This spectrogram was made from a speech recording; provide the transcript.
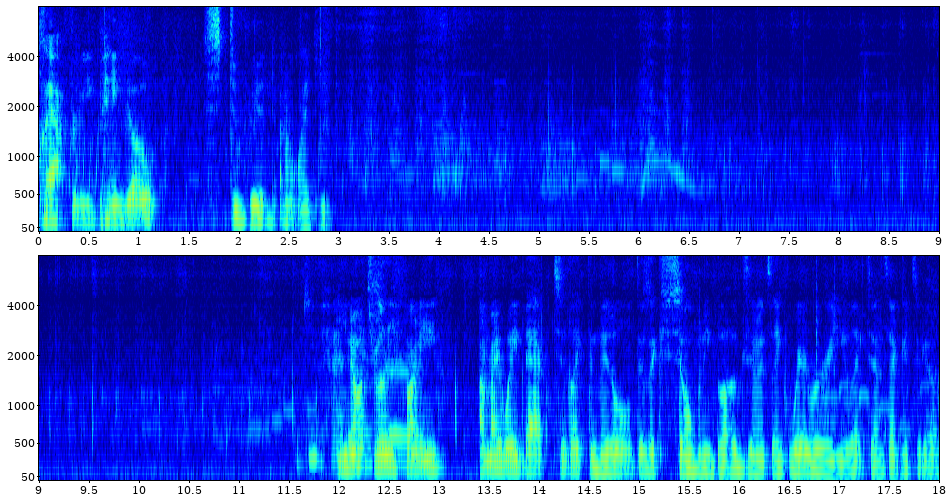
Clap for me, Pango. Stupid. I don't like you. Have You know what's really funny? On my way back to like the middle, there's like so many bugs, and it's like, where were you like 10 seconds ago?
